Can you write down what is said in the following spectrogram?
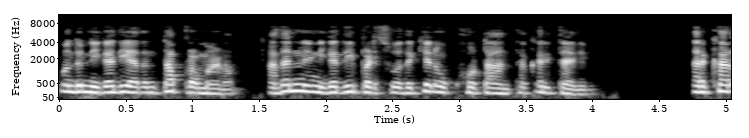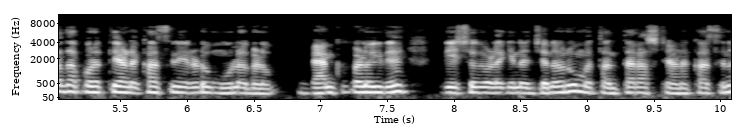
ಒಂದು ನಿಗದಿಯಾದಂತ ಪ್ರಮಾಣ. ಅದನ್ನು ನಿಗದಿಪಡಿಸುವುದಕ್ಕೆ ನಾವು ಖೋಟಾ ಅಂತ ಕರಿತಾ ಇದೀವಿ. ಸರ್ಕಾರದ ಕೊರತೆ ಹಣಕಾಸಿನ ಎರಡು ಮೂಲಗಳು, ಬ್ಯಾಂಕ್ಗಳು ಇದೆ, ದೇಶದೊಳಗಿನ ಜನರು ಮತ್ತು ಅಂತಾರಾಷ್ಟ್ರೀಯ ಹಣಕಾಸಿನ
